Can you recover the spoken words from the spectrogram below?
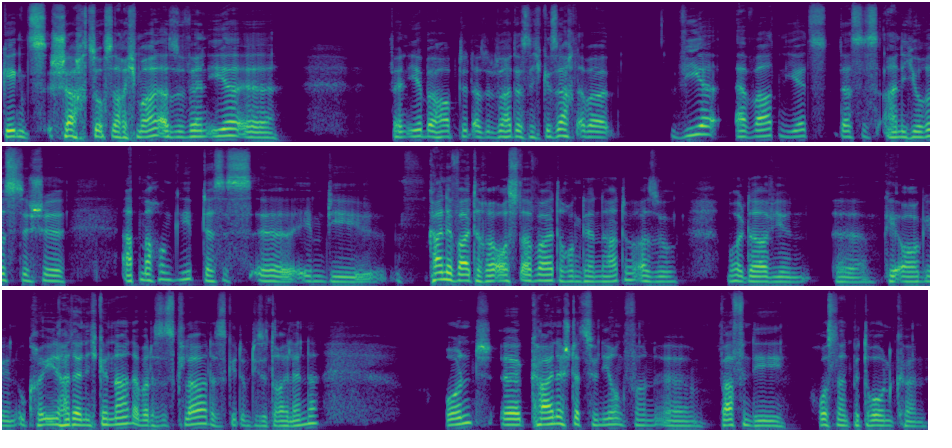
Gegenschachzug, sag ich mal, also wenn ihr, äh, wenn ihr behauptet, also so hat er es nicht gesagt, aber wir erwarten jetzt, dass es eine juristische Abmachung gibt, dass es äh, eben die keine weitere Osterweiterung der NATO, also Moldawien, äh, Georgien, Ukraine hat er nicht genannt, aber das ist klar, das geht um diese drei Länder. Und äh, keine Stationierung von äh, Waffen, die Russland bedrohen können.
